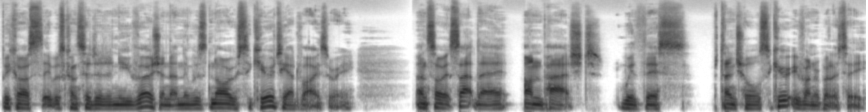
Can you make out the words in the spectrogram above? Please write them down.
because it was considered a new version and there was no security advisory. And so it sat there unpatched with this potential security vulnerability.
